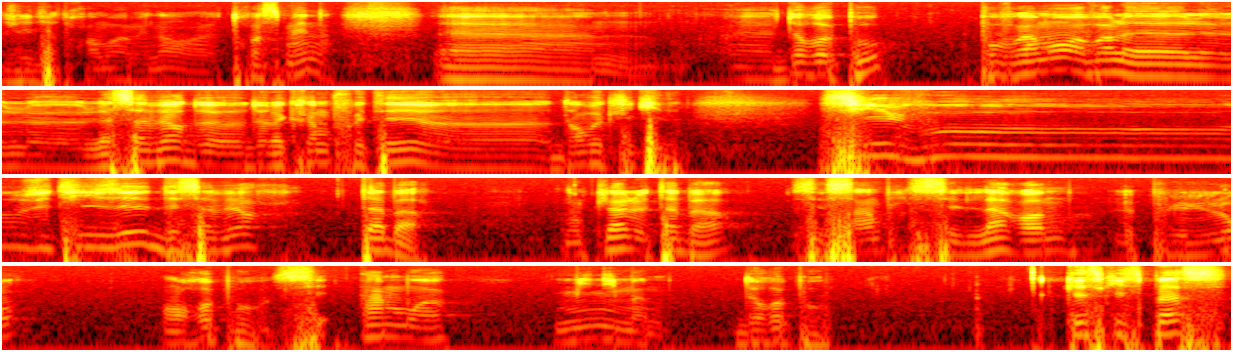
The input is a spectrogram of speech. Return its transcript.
j'allais dire 3 mois maintenant, 3 euh, semaines euh, euh, de repos pour vraiment avoir la, saveur de, la crème fouettée dans votre liquide. Si vous utilisez des saveurs tabac, donc là le tabac, c'est simple, c'est l'arôme le plus long en repos. C'est un mois minimum de repos. Qu'est-ce qui se passe?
